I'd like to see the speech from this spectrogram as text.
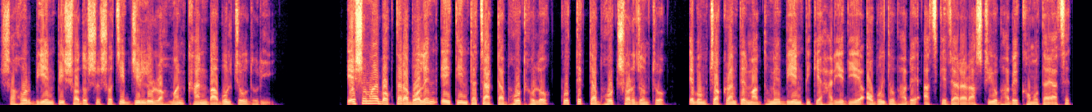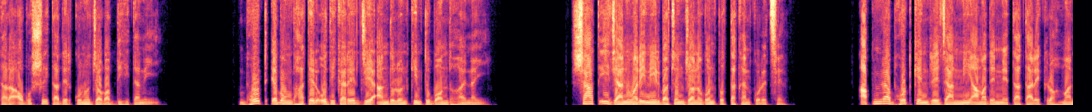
শহর বিএনপির সদস্য সচিব জিল্লুর রহমান খান বাবুল চৌধুরী। এ সময় বক্তারা বলেন, এই তিনটা চারটা ভোট হল প্রত্যেকটা ভোট ষড়যন্ত্র এবং চক্রান্তের মাধ্যমে বিএনপিকে হারিয়ে দিয়ে অবৈধভাবে আজকে যারা রাষ্ট্রীয়ভাবে ক্ষমতায় আছে তারা অবশ্যই তাদের কোনো জবাবদিহিতা নেই। ভোট এবং ভাতের অধিকারের যে আন্দোলন কিন্তু বন্ধ হয় নাই। সাতই জানুয়ারি নির্বাচন জনগণ প্রত্যাখ্যান করেছে। আপনারা ভোট কেন্দ্রে যাননি, আমাদের নেতা তারেক রহমান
